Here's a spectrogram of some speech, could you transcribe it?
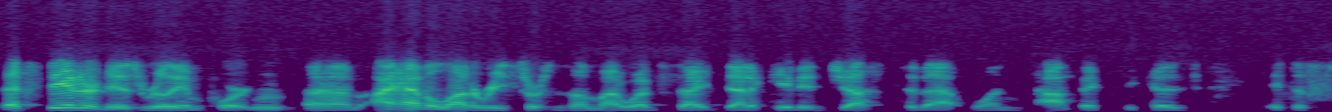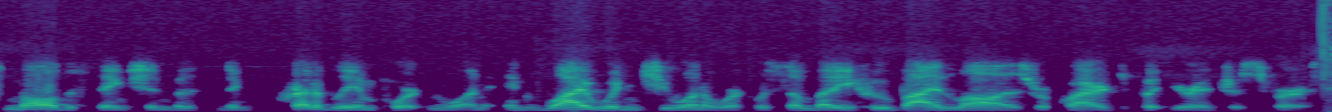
that standard is really important. Um, I have a lot of resources on my website dedicated just to that one topic because it's a small distinction, but it's an incredibly important one. And why wouldn't you want to work with somebody who, by law, is required to put your interests first?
